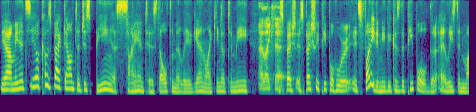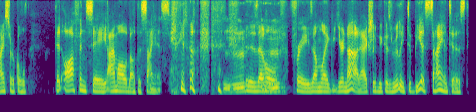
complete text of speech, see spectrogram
Yeah. I mean, it's, you know, it comes back down to just being a scientist ultimately. Again, like, you know, to me, I like that. Especially, especially people who are, it's funny to me because the people that, at least in my circle, that often say, I'm all about the science. mm-hmm. There's that mm-hmm. whole phrase. I'm like, you're not actually, because really to be a scientist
